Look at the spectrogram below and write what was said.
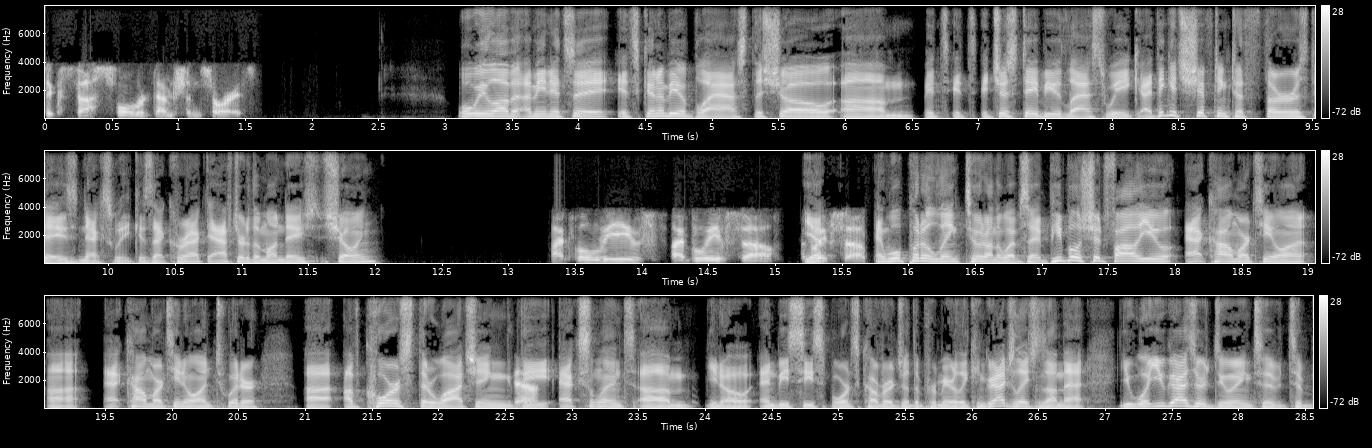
successful redemption stories. Well, we love it. I mean, it's a it's going to be a blast. The show, um, it's it's it just debuted last week. I think it's shifting to Thursdays next week. Is that correct? After the Monday showing. I believe I believe so. I Yep. believe so. and we'll put a link to it on the website. People should follow you at Kyle Martino on uh, at Kyle Martino on Twitter. Uh, of course, they're watching Yeah. the excellent, um, you know, NBC sports coverage of the Premier League. Congratulations on that. You, what you guys are doing to to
